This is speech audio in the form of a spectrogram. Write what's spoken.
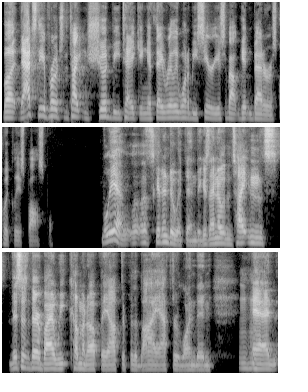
But that's the approach the Titans should be taking if they really want to be serious about getting better as quickly as possible. Well, yeah, let's get into it then, because I know the Titans, this is their bye week coming up. They opted for the bye after London. Mm-hmm. And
